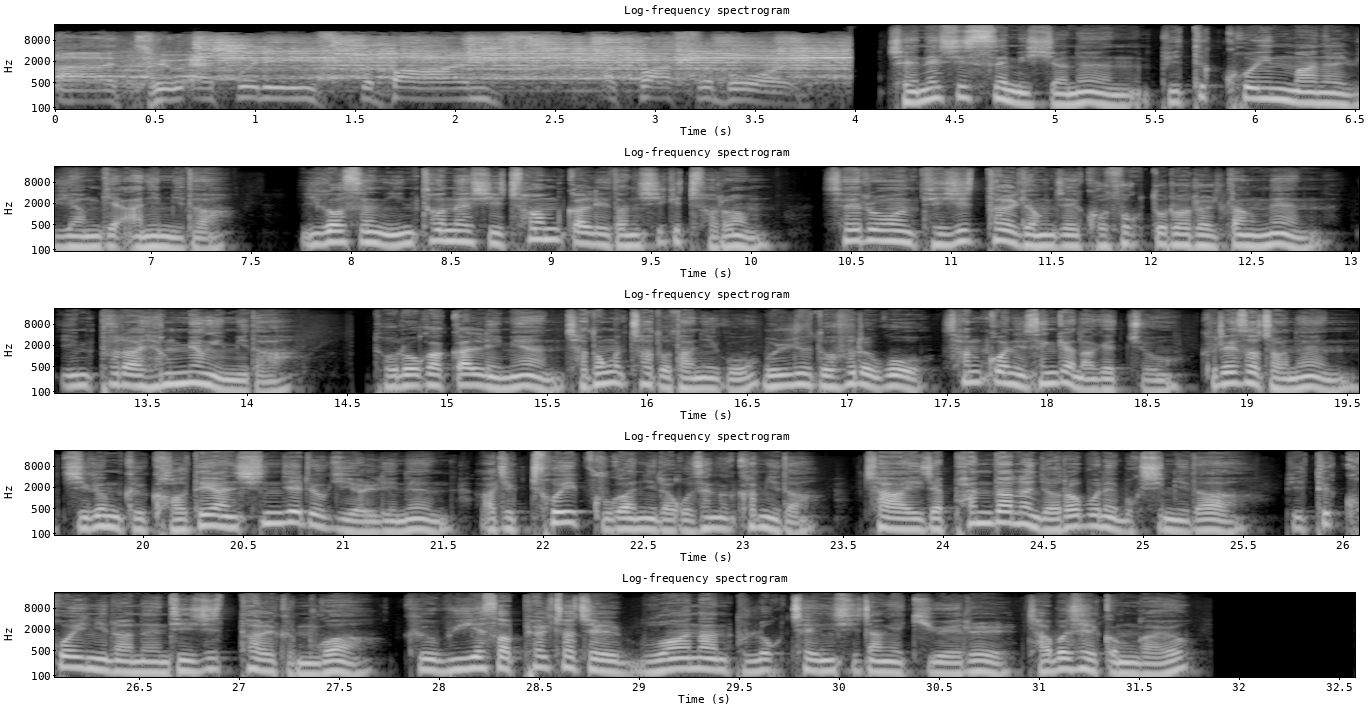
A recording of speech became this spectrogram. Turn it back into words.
uh, to equities to bonds across the board. 제네시스 미션은 비트코인만을 위한 게 아닙니다. 이것은 인터넷이 처음 깔리던 시기처럼 새로운 디지털 경제 고속도로를 닦는 인프라 혁명입니다. 도로가 깔리면 자동차도 다니고 물류도 흐르고 상권이 생겨나겠죠. 그래서 저는 지금 그 거대한 신대륙이 열리는 아직 초입 구간이라고 생각합니다. 자, 이제 판단은 여러분의 몫입니다. 비트코인이라는 디지털 금과 그 위에서 펼쳐질 무한한 블록체인 시장의 기회를 잡으실 건가요?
